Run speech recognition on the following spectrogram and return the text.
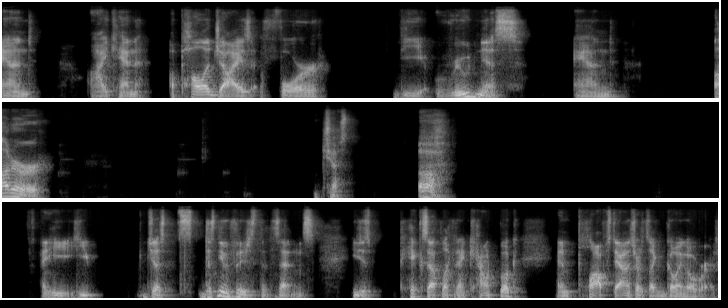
and I can apologize for the rudeness and utter just ugh and he he just doesn't even finish the sentence. He just picks up like an account book and plops down and starts like going over it.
